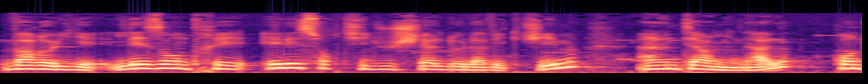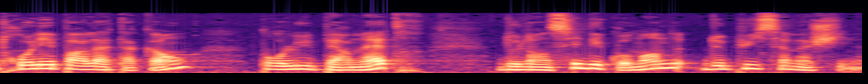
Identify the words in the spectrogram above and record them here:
va relier les entrées et les sorties du shell de la victime à un terminal contrôlé par l'attaquant pour lui permettre de lancer des commandes depuis sa machine.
